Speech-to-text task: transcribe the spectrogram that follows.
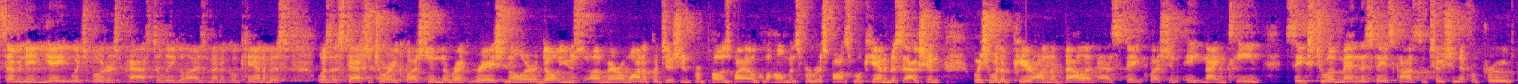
788, which voters passed to legalize medical cannabis, was a statutory question. The recreational or adult use uh, marijuana petition proposed by Oklahomans for Responsible Cannabis Action, which would appear on the ballot as State Question 819, seeks to amend the state's constitution. If approved,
